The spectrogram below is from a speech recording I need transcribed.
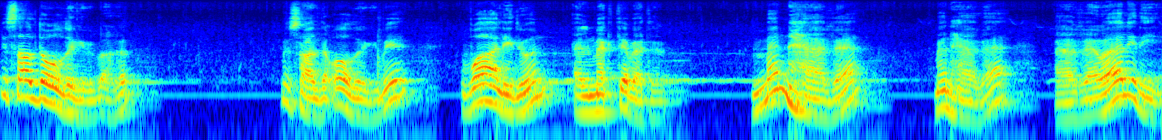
Misalde olduğu gibi bakın. Misalde olduğu gibi validun el mektebete. Men hâze men hâze hâze validi.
